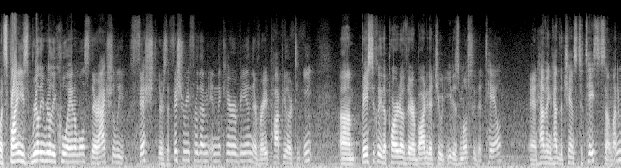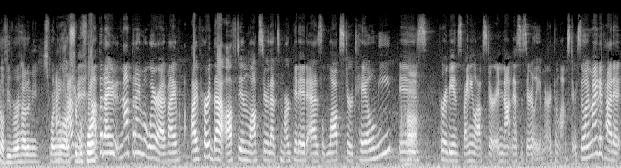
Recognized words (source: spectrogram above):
but spinies, really, really cool animals. They're actually fished. There's a fishery for them in the Caribbean. They're very popular to eat. Um, basically, the part of their body that you would eat is mostly the tail and having had the chance to taste some, I don't know if you've ever had any spiny I lobster haven't. before. Not that I, not that I'm aware of. I've, I've heard that often lobster that's marketed as lobster tail meat is uh-huh. Caribbean spiny lobster and not necessarily American lobster. So I might have had it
